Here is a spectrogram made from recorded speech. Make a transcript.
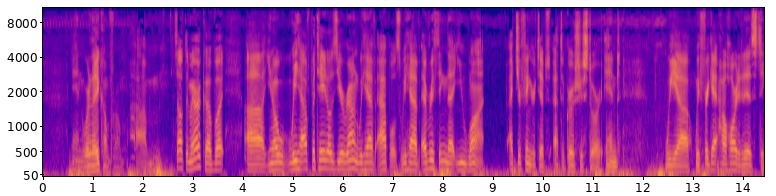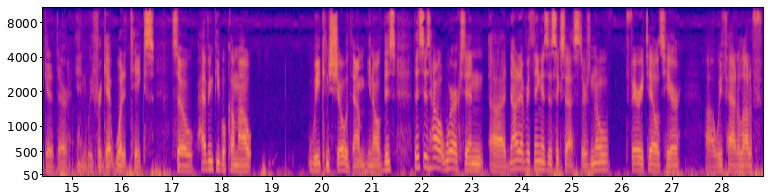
and where do they come from? Um, South America, but uh, you know, we have potatoes year round. We have apples. We have everything that you want at your fingertips at the grocery store, and we uh, we forget how hard it is to get it there, and we forget what it takes. So having people come out, we can show them, you know, this this is how it works, and uh, not everything is a success. There's no fairy tales here. Uh, we've had a lot of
